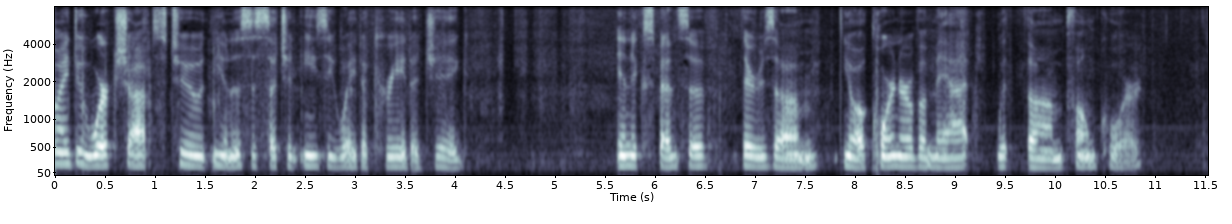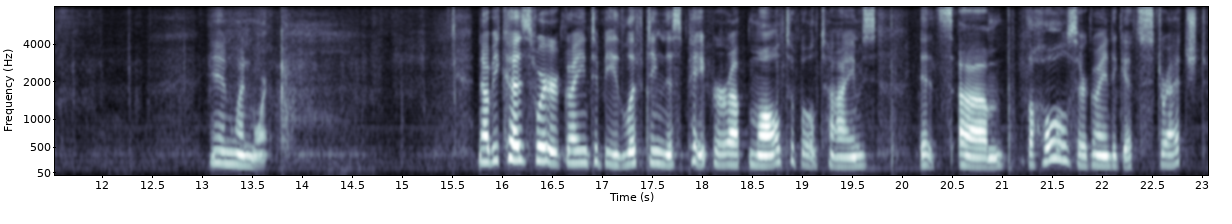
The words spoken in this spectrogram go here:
when I do workshops too, you know, this is such an easy way to create a jig. Inexpensive, there's um, you know a corner of a mat with um, foam core. And one more. Now because we're going to be lifting this paper up multiple times, it's um, the holes are going to get stretched.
